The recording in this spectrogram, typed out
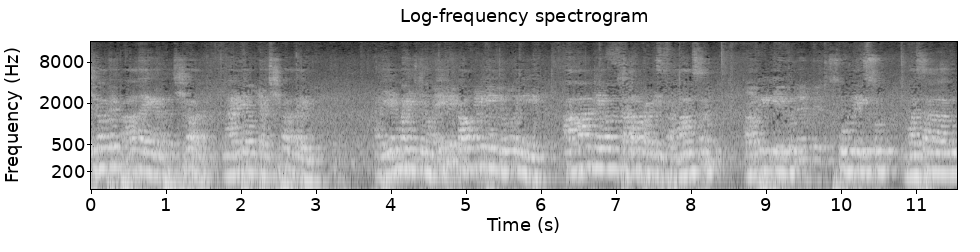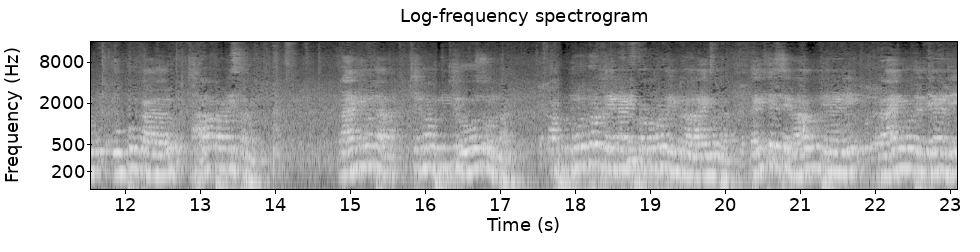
చిన్నప్పుడే బాధ తాగాను పచ్చిపాలు. నాటి ఒక పచ్చిపాలు తాగాను. అది ఏం పట్టించడం అయితే కాఫీ టీలు కొన్ని ఆహార నియమాలు చాలా పట్టిస్తాం మాంసం కాఫీ టీలు కూల్ డ్రింక్స్ మసాలాలు ఉప్పు కారాలు చాలా పాటిస్తాం రాగి ముద్ద చిన్నప్పటి నుంచి రోజు ఉండాలి. అప్పుడు మూడు రోజులు తినండి ఒక కూడా తింటున్నారు రాగి ముద్ద. దయచేసి రాగు తినండి రాగి ముద్ద తినండి.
